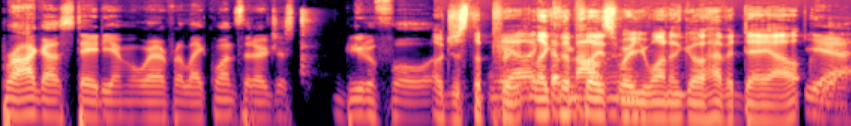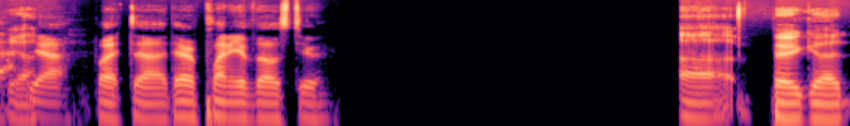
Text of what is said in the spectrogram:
Braga Stadium or whatever, like ones that are just beautiful. Oh, just the Yeah, like like, the the, place where you want to go have a day out. yeah, yeah. yeah, But uh, there are plenty of those too. Uh, very good.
